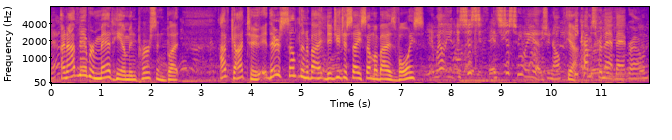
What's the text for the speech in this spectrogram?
And I've never met him in person, but I've got to. There's something about. Did you just say something about his voice? Well, it's just it's just who he is, you know. Yeah. He comes from that background.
